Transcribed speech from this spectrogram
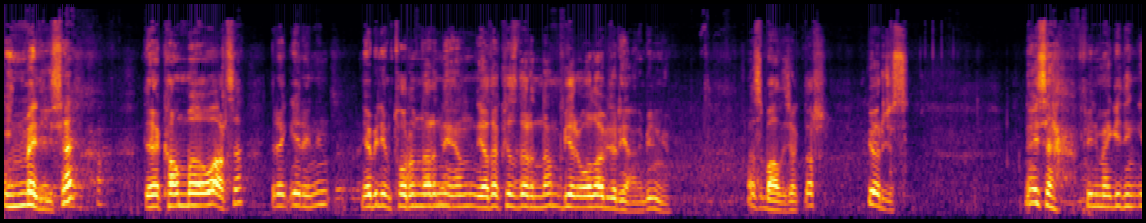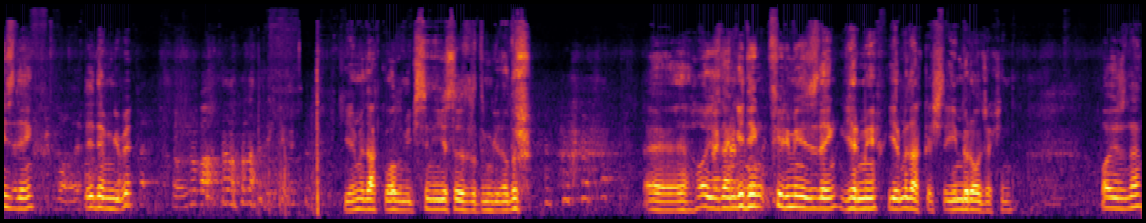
inmediyse direkt kan bağı varsa direkt Erin'in ne bileyim torunlarının ya da kızlarından biri olabilir yani bilmiyorum. Nasıl bağlayacaklar göreceğiz. Neyse filme gidin izleyin. Dediğim gibi 20 dakika oğlum ikisini iyi sığdırdım yine dur. Ee, o yüzden gidin filmi izleyin. 20 20 dakika işte 21 olacak şimdi. O yüzden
